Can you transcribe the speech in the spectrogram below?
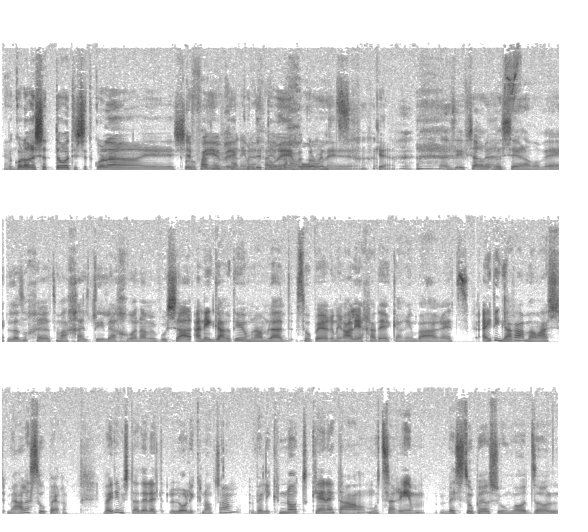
כן. הרשתות יש את כל השפים וקונדיטורים וכל מיני... כן. אז אי אפשר לבשל הרבה. לא זוכרת מה אכלתי לאחרונה מבושל. אני גרתי אמנם ליד סופר, נראה לי אחד היקרים בארץ. הייתי גרה ממש מעל הסופר. והייתי משתדלת לא לקנות שם, ולקנות כן את המוצרים בסופר שהוא מאוד זול.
